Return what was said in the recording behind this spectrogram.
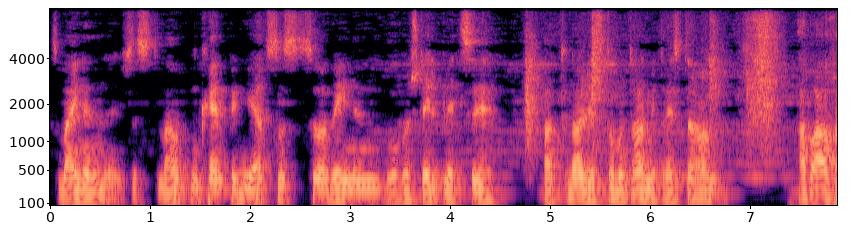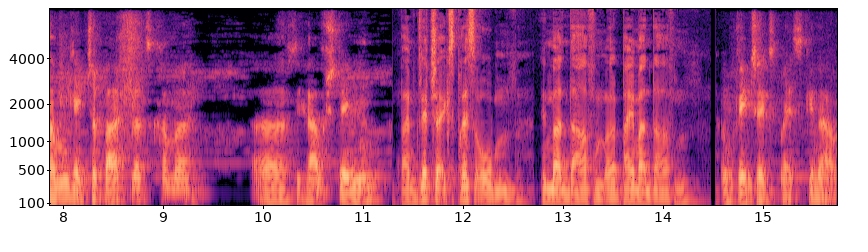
Zum einen ist das Mountain Camp in Jerzens zu erwähnen, wo man Stellplätze hat und alles drum und dran mit Restaurant. Aber auch am Gletscherparkplatz kann man äh, sich aufstellen. Beim Gletscher Express oben in Mandarfen oder bei Mandarfen. Und Gletscher Express, genau.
